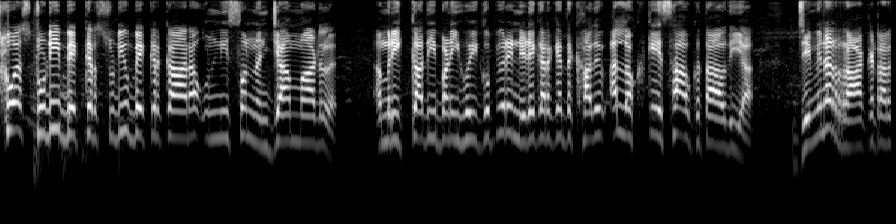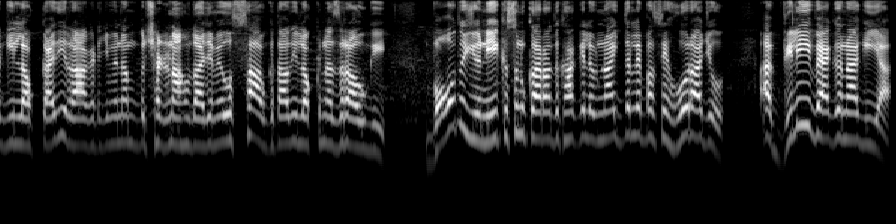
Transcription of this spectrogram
ਸਕੋ ਸਟੂਡੀ ਬੇਕਰ ਸਟੂਡੀਓ ਬੇਕਰ ਕਾਰ ਆ 1949 ਮਾਡਲ। ਅਮਰੀਕਾ ਦੀ ਬਣੀ ਹੋਈ ਗੋਪੀ ਉਹਰੇ ਨੇੜੇ ਕਰਕੇ ਦਿਖਾ ਦਿਓ। ਆ ਲੁੱਕ ਕੇ ਹਿਸਾਬ ਕਿਤਾਬ ਦੀ ਆ। ਜਿਵੇਂ ਨਾ ਰਾਕਟ ਵਰਗੀ ਲੁੱਕ ਆ, ਇਹਦੀ ਰਾਕਟ ਜਿਵੇਂ ਨਾ ਛੱਡਣਾ ਹੁੰਦਾ, ਜਿਵੇਂ ਉਸ ਹਿਸਾਬ ਕਿਤਾਬ ਦੀ ਲੁੱਕ ਨਜ਼ਰ ਆਊਗੀ। ਬਹੁਤ ਯੂਨੀਕ ਇਸ ਨੂੰ ਕਾਰਾਂ ਦਿਖਾ ਕੇ ਲਿਆਉਣਾ। ਇਧਰਲੇ ਪਾਸੇ ਹੋਰ ਆ ਜੋ ਆ ਵਿਲੀ ਵੈਗਨ ਆ ਗਈ ਆ।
